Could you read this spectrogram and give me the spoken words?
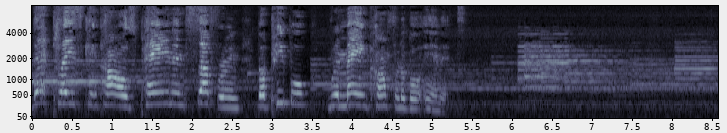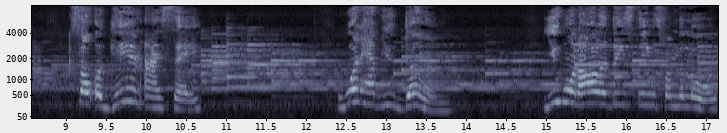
That place can cause pain and suffering, but people remain comfortable in it. So again, I say, what have you done? You want all of these things from the Lord.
